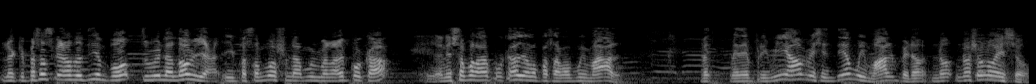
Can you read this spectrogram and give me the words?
Lo que pasa es que hace tiempo tuve una novia y pasamos una muy mala época. Y en esa mala época yo lo pasaba muy mal. Me, me deprimía, me sentía muy mal, pero no, no solo eso.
